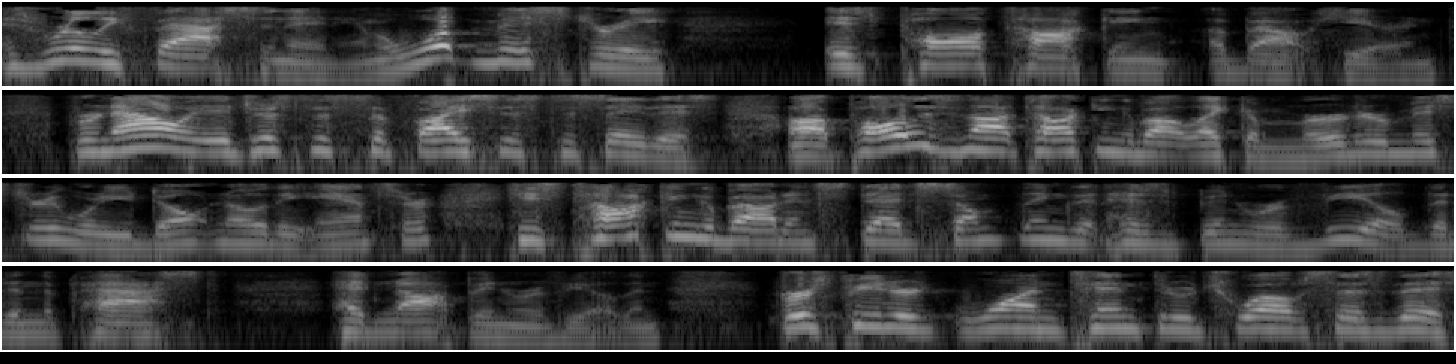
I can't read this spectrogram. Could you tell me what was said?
is really fascinating. I mean, what mystery is Paul talking about here? And for now, it just suffices to say this. Uh, Paul is not talking about like a murder mystery where you don't know the answer. He's talking about instead something that has been revealed that in the past had not been revealed. And 1 Peter 1, 10 through 12 says this.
